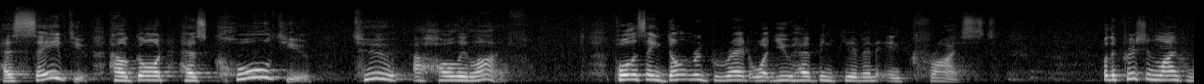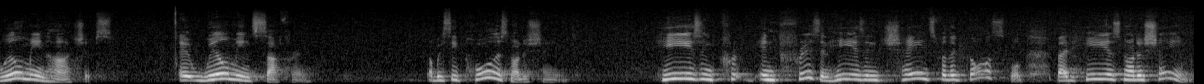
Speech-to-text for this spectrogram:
has saved you, how God has called you to a holy life. Paul is saying, Don't regret what you have been given in Christ. For the Christian life will mean hardships, it will mean suffering. But we see Paul is not ashamed. He is in, in prison, he is in chains for the gospel, but he is not ashamed.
